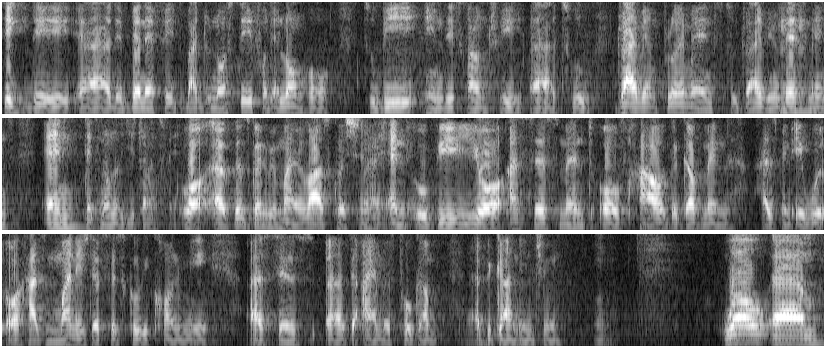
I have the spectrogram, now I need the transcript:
take the, uh, the benefits, but do not stay for the long haul to be in this country uh, to drive employment, to drive investment, mm-hmm. and technology transfer. Well, uh, this is going to be my last question, right. and it will be your assessment of how the government has been able or has managed the fiscal economy uh, since uh, the IMF program uh, began in June. Mm. Well, um,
